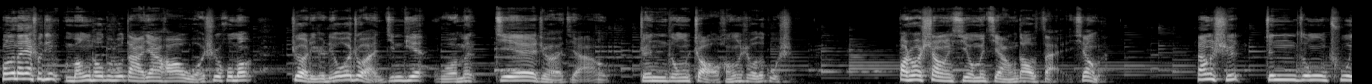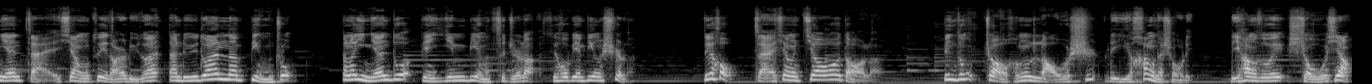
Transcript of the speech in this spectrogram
欢迎大家收听蒙头读书。大家好，我是胡蒙，这里是《刘娥传》。今天我们接着讲真宗赵恒时候的故事。话说上期我们讲到宰相们，当时真宗初年，宰相最早是吕端，但吕端呢病重，当了一年多便因病辞职了，随后便病逝了。随后宰相交到了真宗赵恒老师李沆的手里，李沆作为首相，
